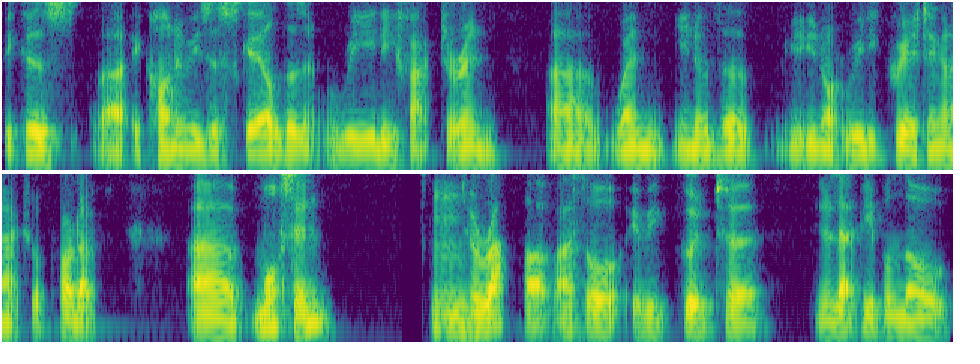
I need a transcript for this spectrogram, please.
because uh, economies of scale doesn't really factor in uh, when you know the you're not really creating an actual product. Uh, Mohsin, mm. to wrap up, I thought it'd be good to you know let people know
